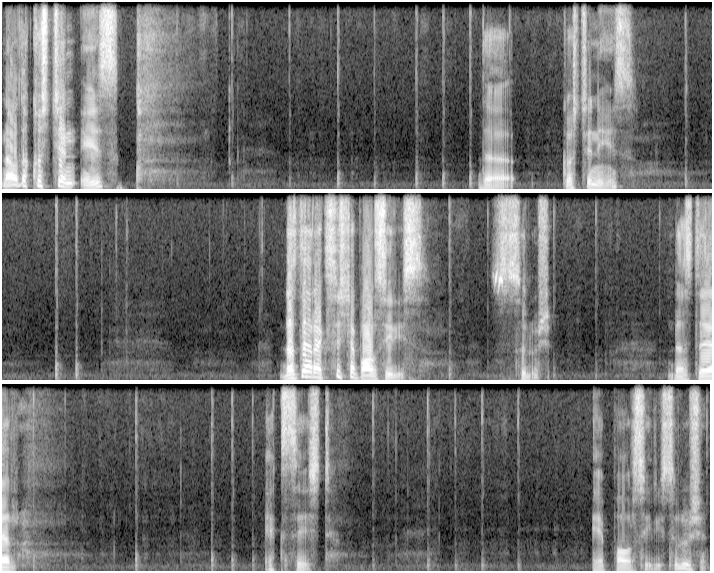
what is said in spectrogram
now, the question is the question is does there exist a power series? Solution. Does there exist a power series? Solution.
